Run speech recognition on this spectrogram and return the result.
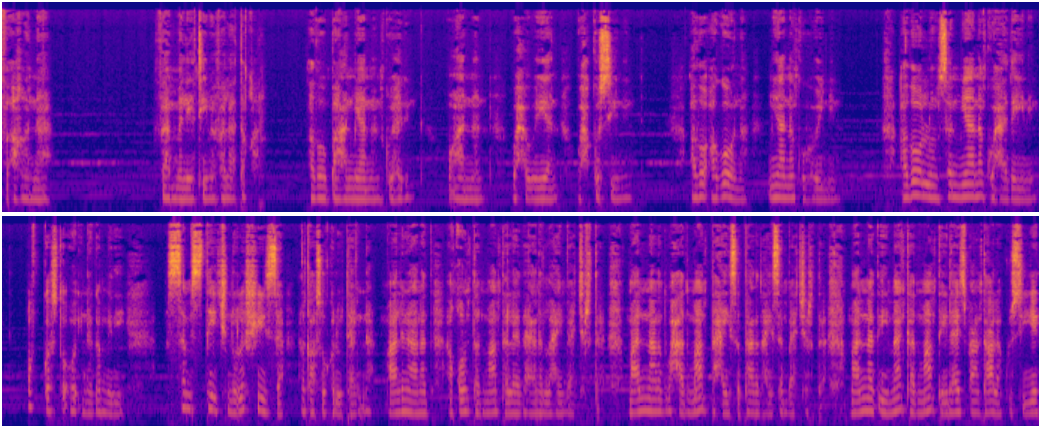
fa aghnaa. Faama alyatiima falaa taqar adoo baahan miyaanan ku helin oo aanan waxa weeyaan wax ku siinin adoo agoona miyaanan ku hoynin. Adoo lunsan miyaanan ku hadaynin. Qof kasta oo inaga midi. Some stage noloshiisa halkaasoo kale u taagnaa maalin aanad aqoontaad maanta leedahay aanad lahayn baa jirta. Maalin aanad waxaad maanta haysataanad haysan baa jirta. Maalinaad iimaankaad maanta ilaahay subxana watacaala ku siiyey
